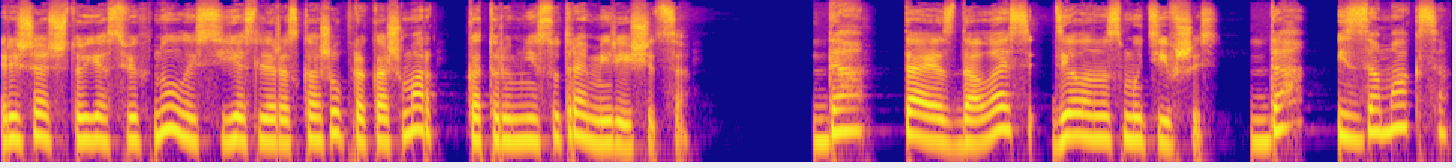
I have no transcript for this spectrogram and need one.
Решать, что я свихнулась, если расскажу про кошмар, который мне с утра мерещится». «Да», — Тая сдалась, делано смутившись. «Да, из-за Макса.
